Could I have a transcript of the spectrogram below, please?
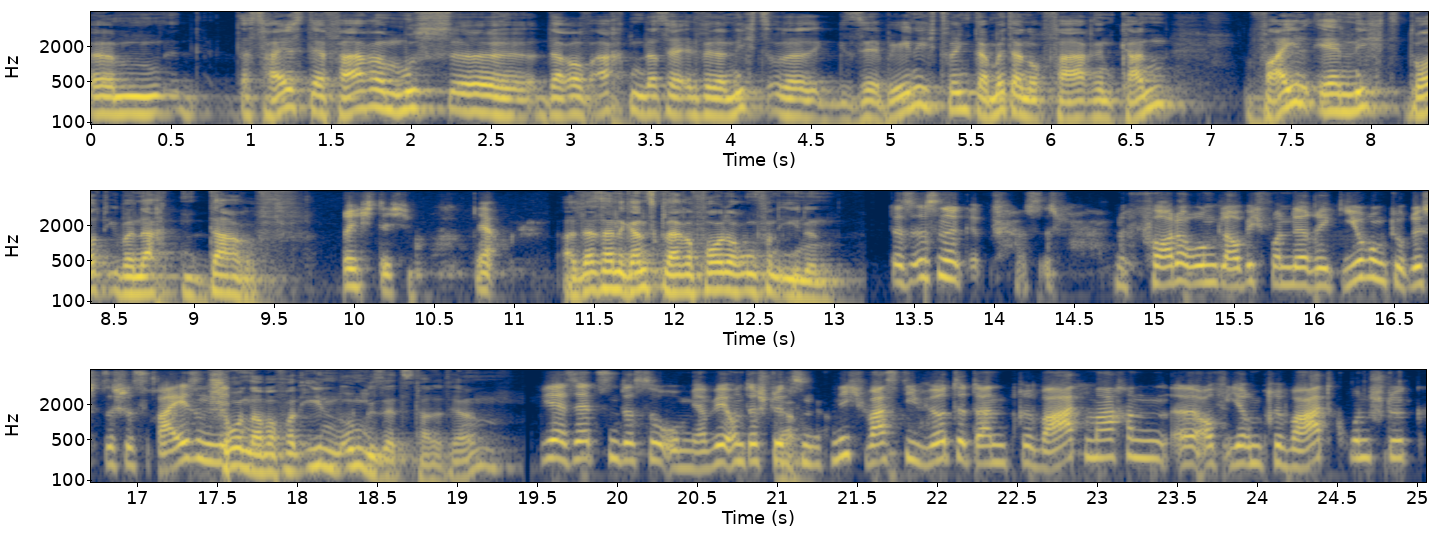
Ähm, das heißt, der Fahrer muss äh, darauf achten, dass er entweder nichts oder sehr wenig trinkt, damit er noch fahren kann, weil er nicht dort übernachten darf. Richtig, ja. Also das ist eine ganz klare Forderung von Ihnen. Das ist eine, das ist eine Forderung, glaube ich, von der Regierung, touristisches Reisen. Schon, aber von Ihnen umgesetzt halt, ja? Wir setzen das so um, ja. Wir unterstützen ja. nicht, was die Wirte dann privat machen, äh, auf ihrem Privatgrundstück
